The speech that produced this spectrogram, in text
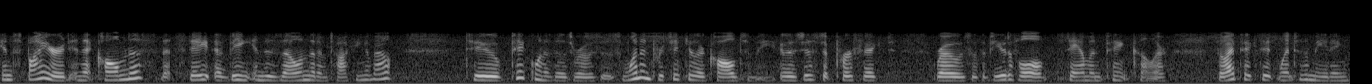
inspired in that calmness, that state of being in the zone that I'm talking about to pick one of those roses. One in particular called to me. It was just a perfect rose with a beautiful salmon pink color. So I picked it, went to the meeting.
